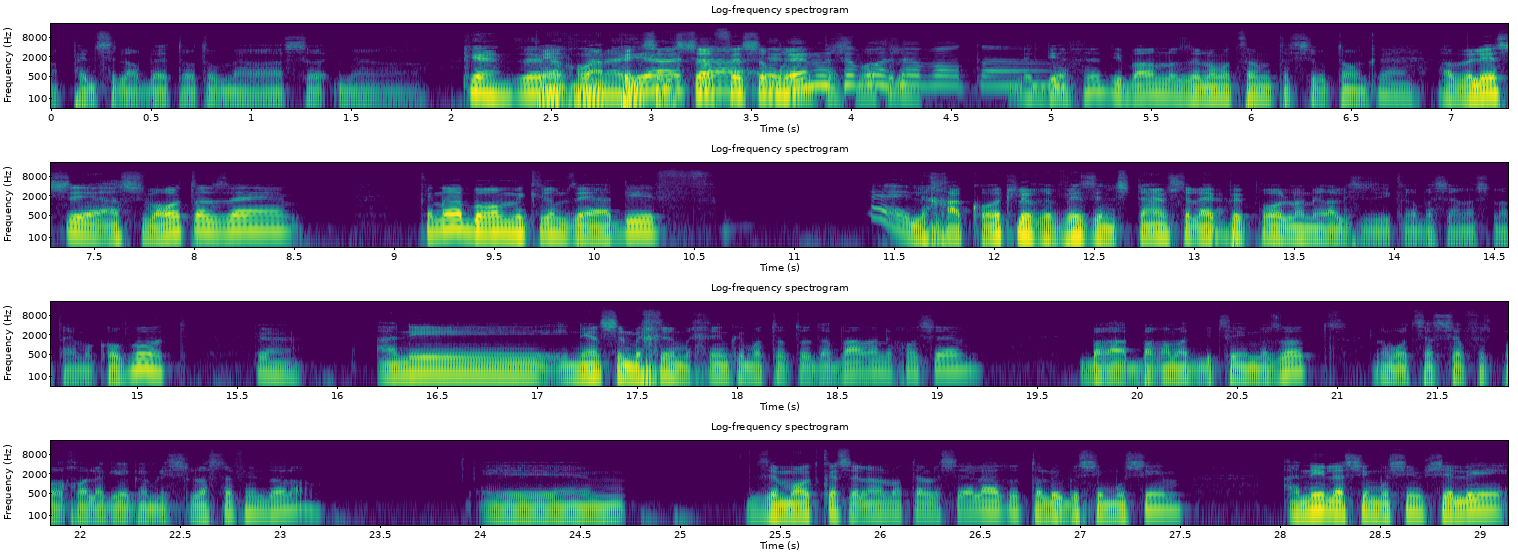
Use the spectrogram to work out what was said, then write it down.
הפנסל הרבה יותר טוב מה... מה... כן, זה פן- נכון. מהפנסל אומרים, הראינו שבוע. שעבר את ה... דיברנו זה, לא מצאנו את הסרטון. כן. אבל יש אה, השוואות על זה, כנראה ברוב המקרים זה עדיף. לחכות לרוויזן 2 של אייפד פרו, לא נראה לי שזה יקרה בשנה, שנתיים הקרובות. כן. אני, עניין של מחיר, מחירים כמעט אותו דבר, אני חושב, בר, ברמת ביצועים הזאת, למרות שהסרפס פה יכול להגיע גם ל-3,000 דולר. אמ, זה מאוד קשה לענות על השאלה הזאת, תלוי בשימושים. אני, לשימושים שלי,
